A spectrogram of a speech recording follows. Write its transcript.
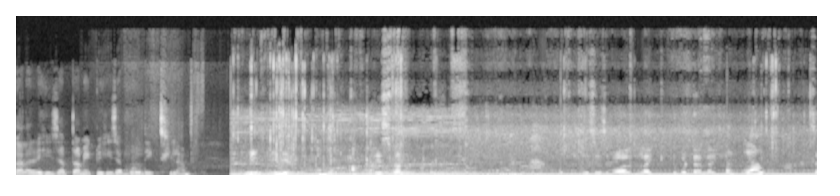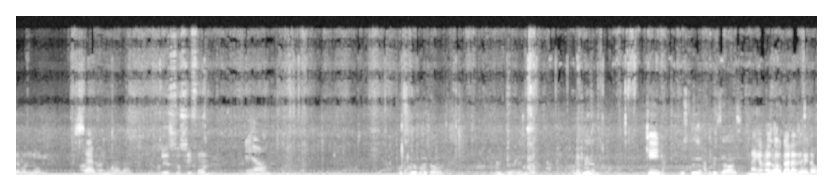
কালারের হিজাব। তো আমি একটু হিজাবগুলো দেখছিলাম। yeah, Yeah. কি? নাকি আমরা দোকানে যাই খাব?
